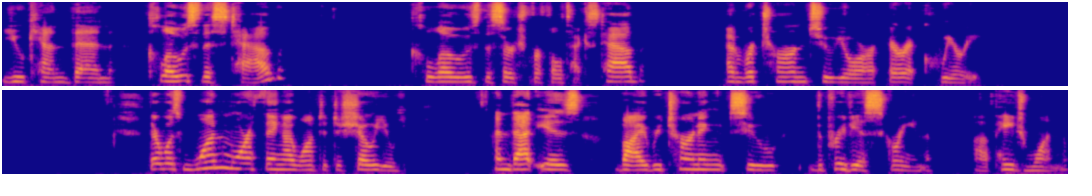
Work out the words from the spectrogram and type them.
you can then close this tab, close the search for full text tab, and return to your ERIC query. There was one more thing I wanted to show you, and that is by returning to the previous screen, uh, page one.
